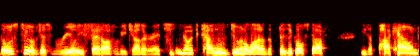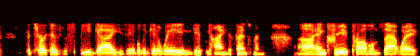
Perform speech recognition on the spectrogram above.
those two have just really fed off of each other. It's you know it's Cozens doing a lot of the physical stuff. He's a puck hound. Peterka is the speed guy. He's able to get away and get behind defensemen uh, and create problems that way.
